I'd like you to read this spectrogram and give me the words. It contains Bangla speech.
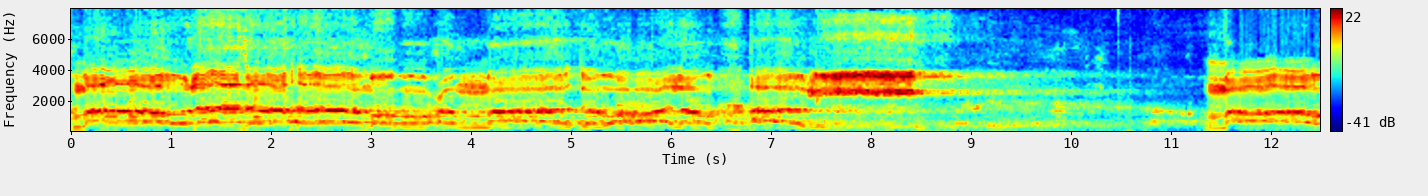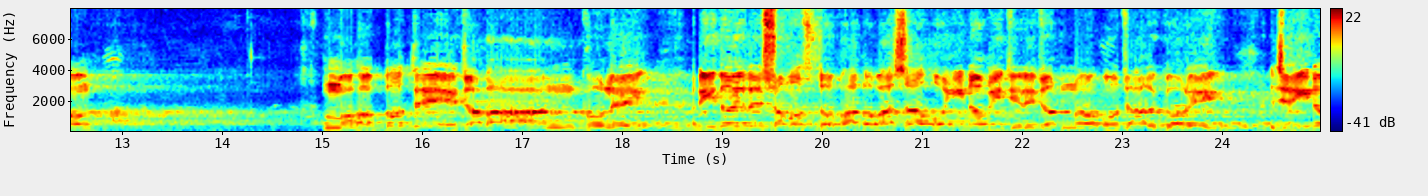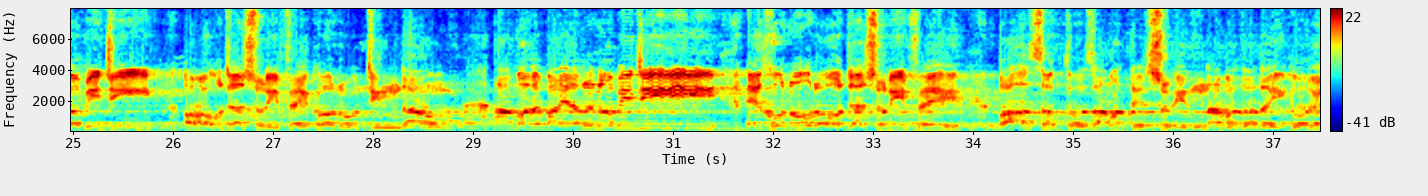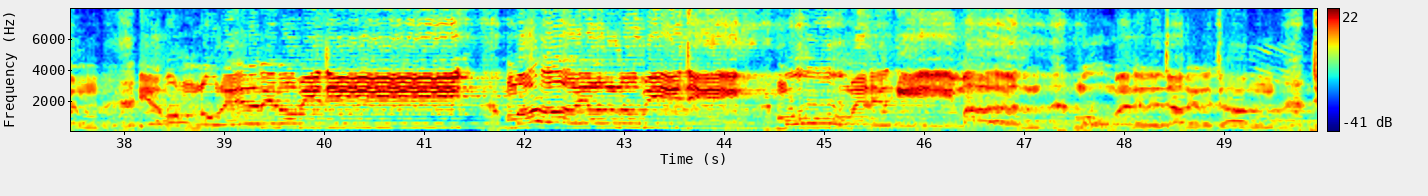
مولانا محمد وعلى آله. মহব্বতে জবান খোলে। হৃদয়ের সমস্ত ভালোবাসা ওই নবীজির জন্য উজাড় করে। যেই নবীজি রওজা শরীফে করো জিন্দাও আমার মায়ার নবীজি এখনও রোজা শরীফে পাঁচ জামাতের শহীদ নামাজ আদায় করেন। এমন নূরের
